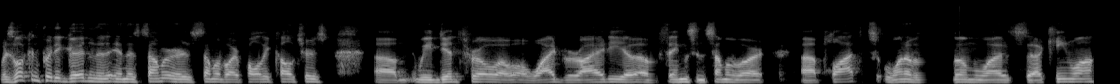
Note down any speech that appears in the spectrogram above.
was looking pretty good in the in the summer is some of our polycultures. Um, we did throw a, a wide variety of things in some of our uh, plots. One of them was uh, quinoa.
